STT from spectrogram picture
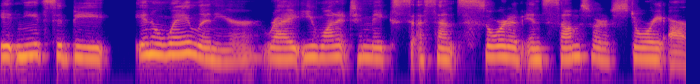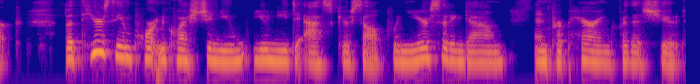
It needs to be in a way linear, right? You want it to make a sense sort of in some sort of story arc. But here's the important question you you need to ask yourself when you're sitting down and preparing for this shoot.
